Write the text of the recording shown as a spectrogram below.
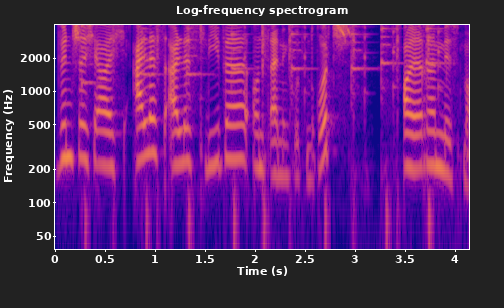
wünsche ich euch alles, alles Liebe und einen guten Rutsch. Eure Mismo.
